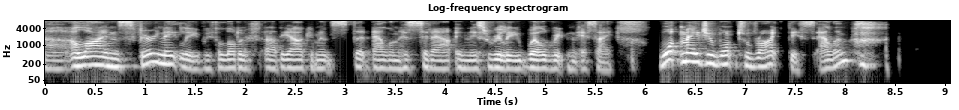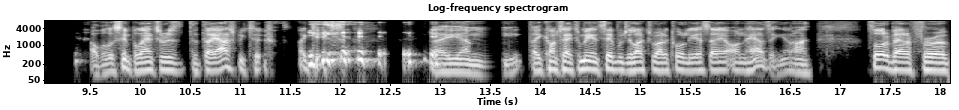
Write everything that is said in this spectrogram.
uh, aligns very neatly with a lot of uh, the arguments that Alan has set out in this really well written essay. What made you want to write this, Alan? oh, well, the simple answer is that they asked me to. I guess they um, they contacted me and said, "Would you like to write a quarterly essay on housing?" And I thought about it for a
